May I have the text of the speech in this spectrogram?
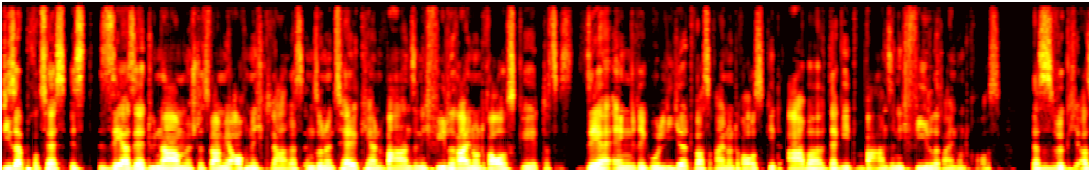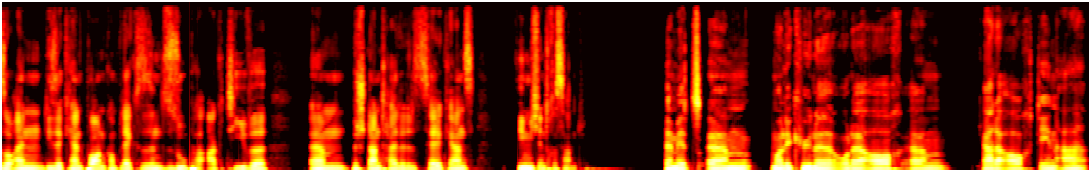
Dieser Prozess ist sehr, sehr dynamisch. Das war mir auch nicht klar, dass in so einem Zellkern wahnsinnig viel rein und raus geht. Das ist sehr eng reguliert, was rein und raus geht, aber da geht wahnsinnig viel rein und raus. Das ist wirklich also ein, diese Kernporenkomplexe sind super aktive ähm, Bestandteile des Zellkerns. Ziemlich interessant. Damit ähm, Moleküle oder auch ähm, gerade auch DNA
